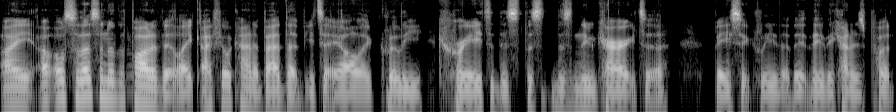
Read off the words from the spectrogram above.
I also that's another part of it. Like, I feel kind of bad that Vita Ayala clearly created this this this new character, basically that they, they, they kind of just put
